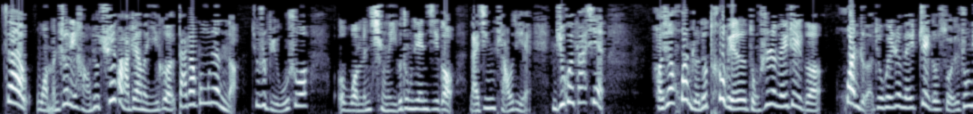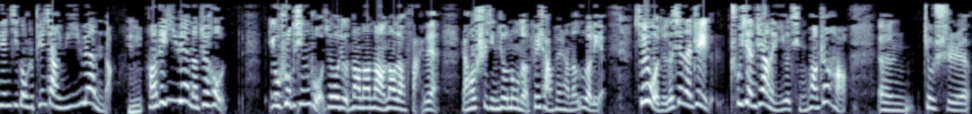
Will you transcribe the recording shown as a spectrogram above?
在我们这里好像就缺乏这样的一个大家公认的，就是比如说呃我们请了一个中间机构来进行调解，你就会发现，好像患者都特别的总是认为这个。患者就会认为这个所谓的中间机构是偏向于医院的，嗯，好像这医院呢最后又说不清楚，最后就闹闹闹闹到法院，然后事情就弄得非常非常的恶劣。所以我觉得现在这个出现这样的一个情况，正好，嗯，就是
